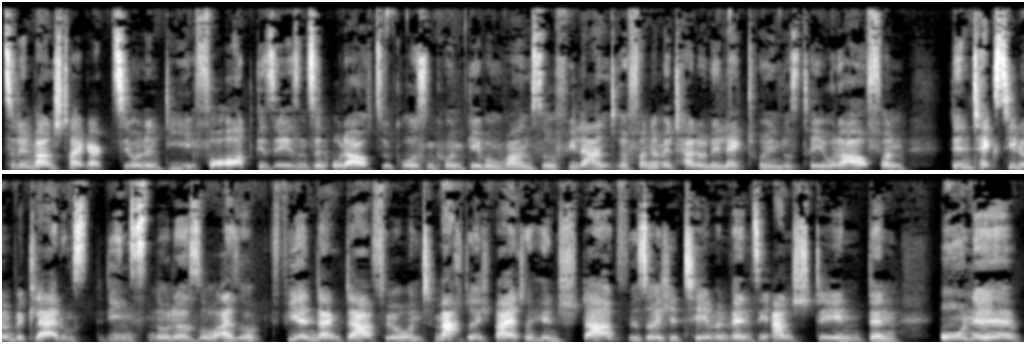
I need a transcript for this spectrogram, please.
zu den Warnstreikaktionen, die vor Ort gewesen sind oder auch zur großen Kundgebung waren so viele andere von der Metall- und Elektroindustrie oder auch von den Textil- und Bekleidungsdiensten oder so. Also vielen Dank dafür und macht euch weiterhin stark für solche Themen, wenn sie anstehen, denn ohne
